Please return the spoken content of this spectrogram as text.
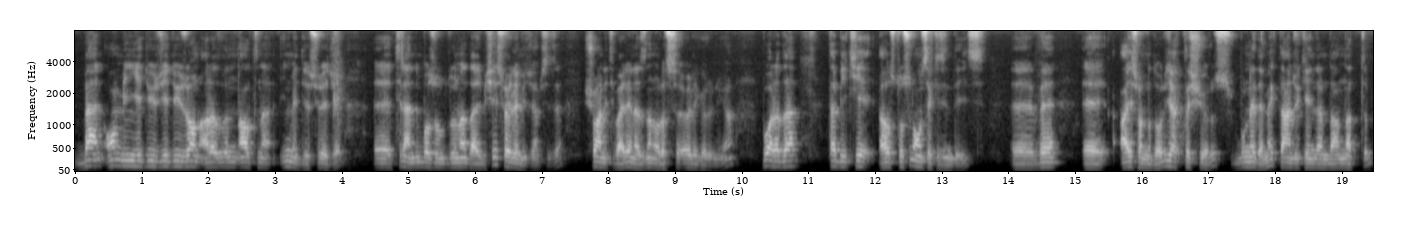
Ben 10.700-710 aralığının altına inmediği sürece e, trendin bozulduğuna dair bir şey söylemeyeceğim size. Şu an itibariyle en azından orası öyle görünüyor. Bu arada tabii ki Ağustos'un 18'indeyiz e, ve e, ay sonuna doğru yaklaşıyoruz. Bu ne demek? Daha önceki yayınlarımda anlattım.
